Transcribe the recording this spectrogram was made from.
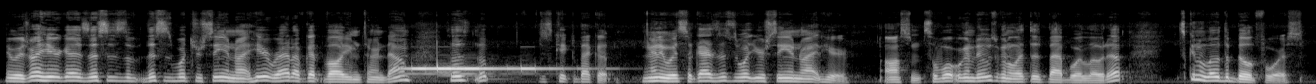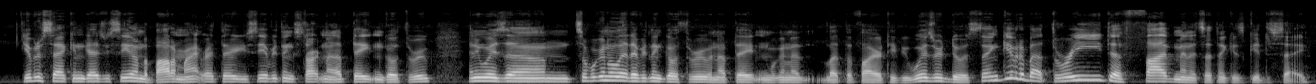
Anyways, right here, guys, this is the, this is what you're seeing right here, right? I've got volume turned down. So, nope, just kicked it back up. Anyway, so guys, this is what you're seeing right here. Awesome. So what we're to do is we're to let this bad boy load up. It's to load the build for us give it a second guys. You see on the bottom right right there you see everything starting to update and go through. Anyways um so we're gonna let everything go through and update and we're gonna let the fire tv wizard do its thing. Give it about three to five minutes i think is good to say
